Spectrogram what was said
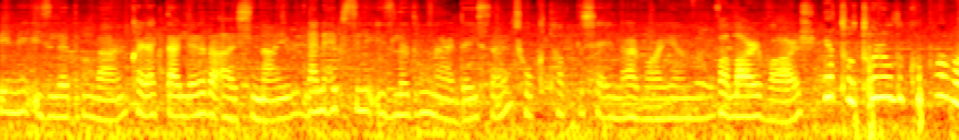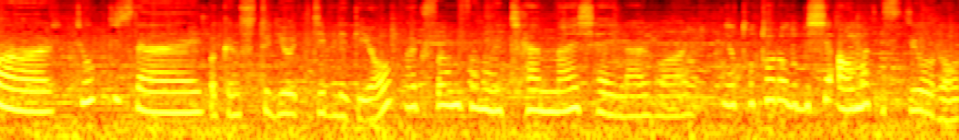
Filmi izledim ben. Karakterlere de aşinayım. Yani hepsini izledim neredeyse. Çok tatlı şeyler var yani. Kupalar var. Ya Totoro'lu kupa var. Çok güzel. Bakın Stüdyo Ghibli diyor. Baksanıza mükemmel şeyler var. Ya Totoro'lu bir şey almak istiyorum.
